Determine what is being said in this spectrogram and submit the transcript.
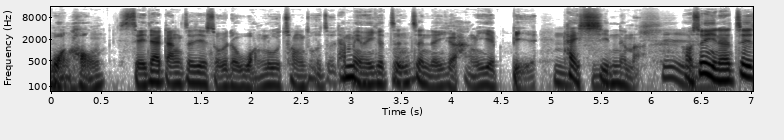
网红谁在当这些所谓的网络创作者？他没有一个真正的一个行业别，嗯、太新了嘛。是，好，所以呢，这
